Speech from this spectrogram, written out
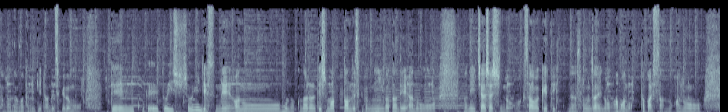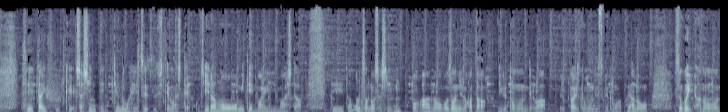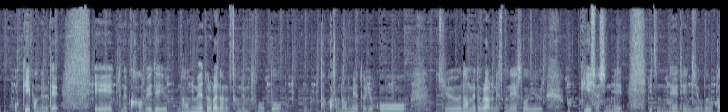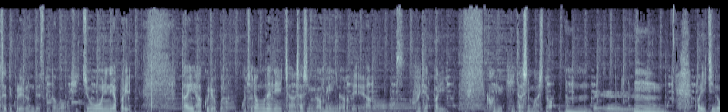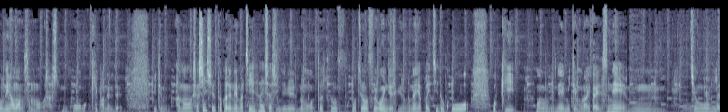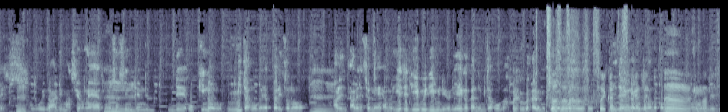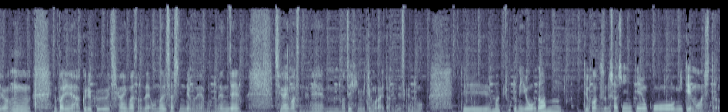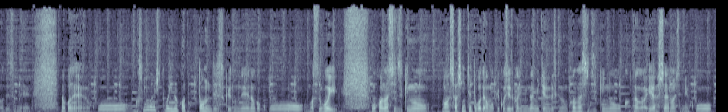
長々と見ていたんですけども。で、これと一緒にですね、あのーもう亡くなられてしまったんですけども、新潟で、あのーま、ネイチャー写真の草分け的な存在の天野隆さんの、あのー生態風景写真展っていうのも併設してまして、こちらも見てまいりました。えーと、天野さんの写真、うん、あの、ご存知の方いると思うんでは、いっぱいいると思うんですけども、やっぱりあの、すごい、あの、大きいパネルで、えーっとね、壁で言う何メートルくらいになるんですかね、もう相当、高さ何メートル、横、十何メートルぐらいあるんですかね、そういう大きい写真で、いつもね、展示を驚かせてくれるんですけども、非常にね、やっぱり、大迫力の、こちらもね、ネイチャー写真がメインなので、あの、すごいやっぱり、感激いたしました。うん。えうーん。やっぱり一度ね、天野さんの写真、こう、大きいパネルで見てみる。あの、写真集とかでね、まあ、小さい写真で見るのも、どっちも、もちろんすごいんですけどもね、やっぱ一度こう、大きいものでね、見てもらいたいですね。うん。非常にやっぱりそういうのありますよね。その写真展で、で、大きいのを見た方が、やっぱりその、うん。あれ、あれですよね。あの、家で DVD 見るより映画館で見た方が迫力があるのと、そうそうそうそう、そういう感じです似たようなことなのかもうん、うんそうなんですよ。うん。やっぱりね、迫力違いますので、同じ写真でもね、もう全然違いますんでね、うん、まあ、ぜひ見てもらいたいんですけども。で、まあ、ちょっとね、余談ていうかね、その写真展をこう見てましたらですね、なんかね、こう、まあ、そんなに人はいなかったんですけどね、なんかこう、まあ、すごいお話好きの、まあ写真展とかではもう結構静かにみんな見てるんですけど、お話好きの方がいらっしゃいましてね、こう、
